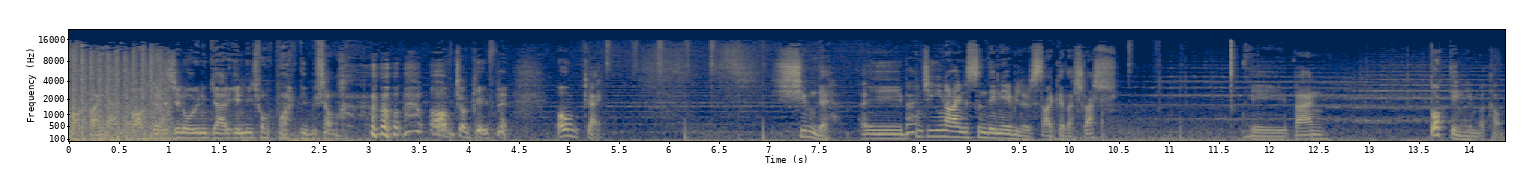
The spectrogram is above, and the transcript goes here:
Allah'tan geldi. Abi dereceli oyunun gerginliği çok farklıymış ama. Abi çok keyifli. Okey. Şimdi e, bence yine aynısını deneyebiliriz arkadaşlar. E, ben Dok deneyeyim bakalım.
